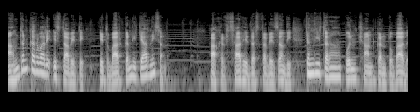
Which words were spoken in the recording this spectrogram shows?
ਆਮਦਨ ਕਰ ਵਾਲੇ ਇਸ ਦਾਅਵੇ ਤੇ ਇਤਬਾਰ ਕਰਨ ਲਈ ਤਿਆਰ ਨਹੀਂ ਸਨ। ਆਖਰ ਸਾਰੇ ਦਸਤਾਵੇਜ਼ਾਂ ਦੀ ਚੰਗੀ ਤਰ੍ਹਾਂ ਪੁੰਛਾਣ ਕਰਨ ਤੋਂ ਬਾਅਦ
